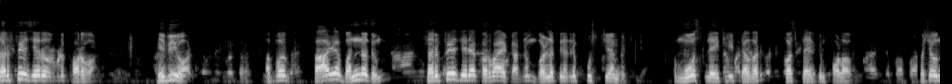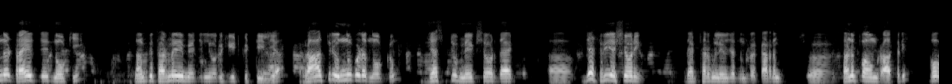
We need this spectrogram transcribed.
സർഫേസ് എയർ ഇവിടെ കുറവാണ്. ഹെവിയുമാണ് അപ്പൊ താഴെ വന്നതും സർഫേസ് ഏരിയ കുറവായ കാരണം വെള്ളത്തിന് അതിനെ പുഷ് ചെയ്യാൻ പറ്റില്ല. മോസ്റ്റ് ലൈക്ലി ടവർ ഫസ്റ്റ് ആയിരിക്കും ഫോളോ ആവുന്നത് പക്ഷെ ഒന്ന് ഡ്രൈവ് ചെയ്ത് നോക്കി. നമുക്ക് തെർമൽ ഇമേജിൽ ഒരു ഹീറ്റ് കിട്ടിയില്ല. രാത്രി ഒന്നും കൂടെ നോക്കും. Just to make sure that just reassuring that thermal image നമ്മുടെ കാരണം ആ, തണുപ്പാവും രാത്രി. അപ്പോൾ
